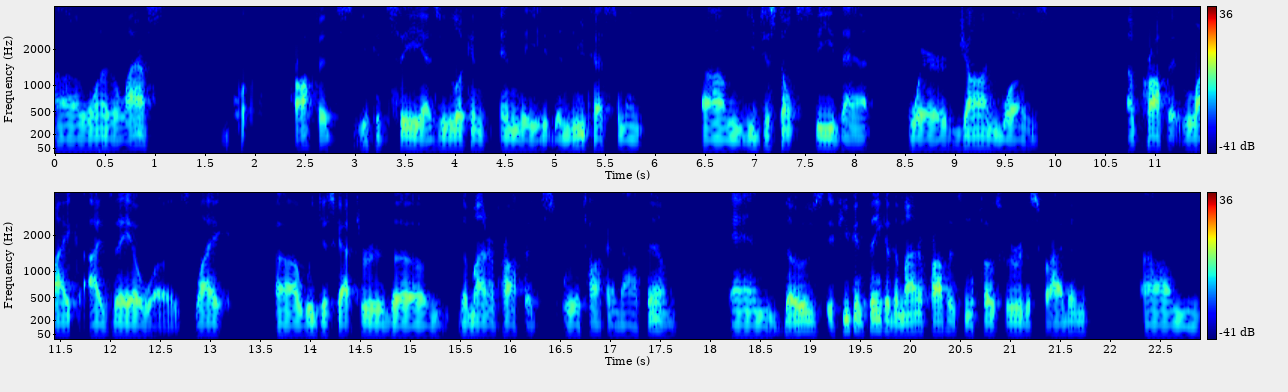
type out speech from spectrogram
uh, one of the last prophets you could see as you look in, in the, the New Testament. Um, you just don't see that where John was a prophet like Isaiah was, like uh, we just got through the the minor prophets. We were talking about them, and those. If you can think of the minor prophets and the folks we were describing, um,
